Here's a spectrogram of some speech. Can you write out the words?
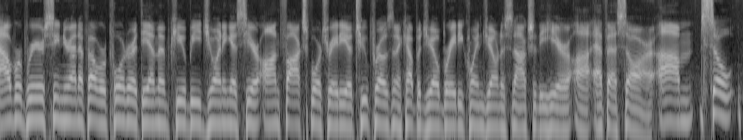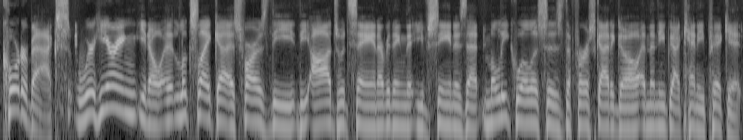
Albert Breer, senior NFL reporter at the MMQB, joining us here on Fox Sports Radio. Two pros and a cup of Joe. Brady Quinn, Jonas Knox with you here, uh, FSR. Um, so quarterbacks, we're hearing. You know, it looks like uh, as far as the the odds would say and everything that you've seen is that Malik Willis is the first guy to go, and then you've got Kenny Pickett.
